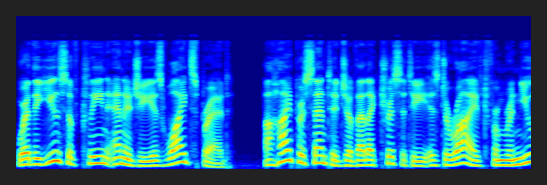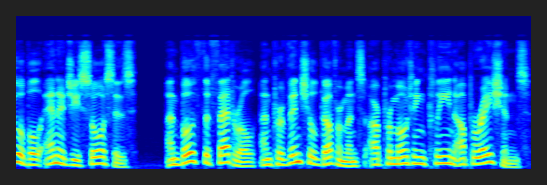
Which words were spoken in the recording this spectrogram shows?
where the use of clean energy is widespread, a high percentage of electricity is derived from renewable energy sources, and both the federal and provincial governments are promoting clean operations.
